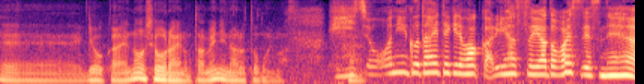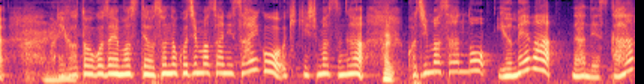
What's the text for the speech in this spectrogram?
えー、業界の将来のためになると思います。非常に具体的で分かりやすいアドバイスですね、はい、ありがとうございます。ではそんな小島さんに最後お聞きしますが、はい、小島さんの夢は何ですか？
